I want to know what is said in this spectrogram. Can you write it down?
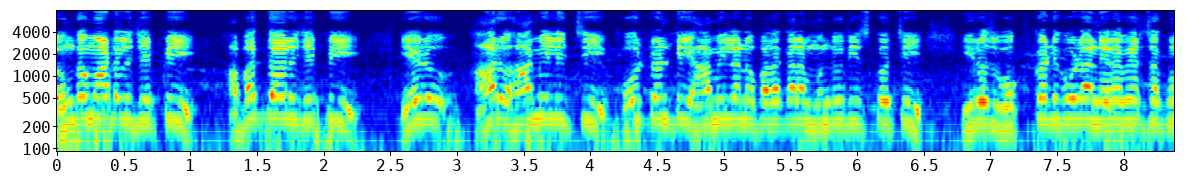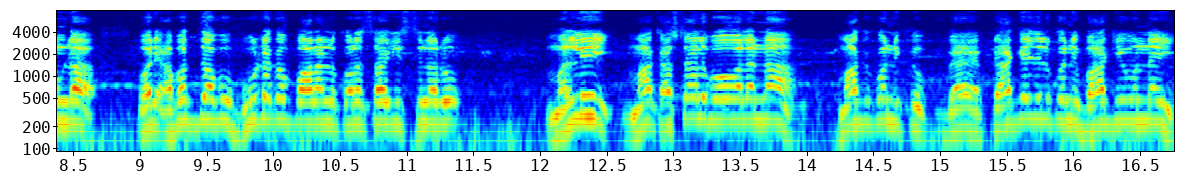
దొంగ మాటలు చెప్పి అబద్ధాలు చెప్పి ఏడు ఆరు హామీలు ఇచ్చి ఫోర్ ట్వంటీ హామీలను పథకాలను ముందుకు తీసుకొచ్చి ఈరోజు ఒక్కటి కూడా నెరవేర్చకుండా వారి అబద్ధపు బూటక పాలనను కొనసాగిస్తున్నారు. మళ్ళీ మా కష్టాలు పోవాలన్నా మాకు కొన్ని బ్యా- ప్యాకేజీలు కొన్ని బాకీ ఉన్నాయి.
